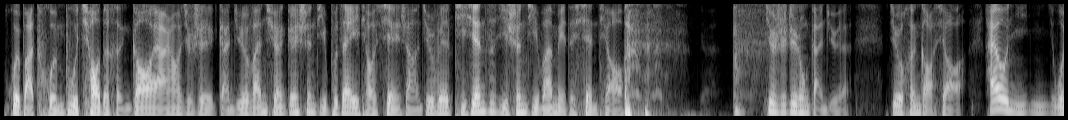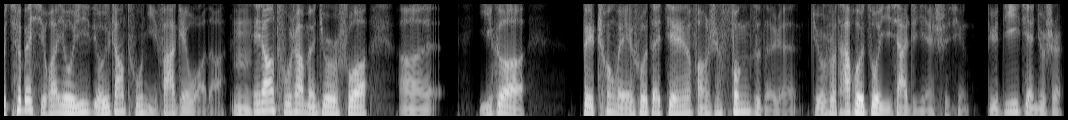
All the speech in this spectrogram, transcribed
会把臀部翘得很高呀，然后就是感觉完全跟身体不在一条线上，就是为了体现自己身体完美的线条，就是这种感觉，就很搞笑。还有你你，我特别喜欢有一有一张图你发给我的，嗯那张图上面就是说，呃，一个被称为说在健身房是疯子的人，比如说他会做以下这件事情，比如第一件就是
